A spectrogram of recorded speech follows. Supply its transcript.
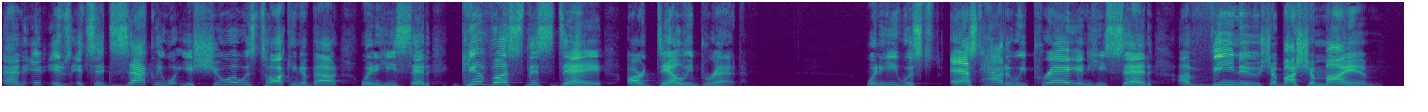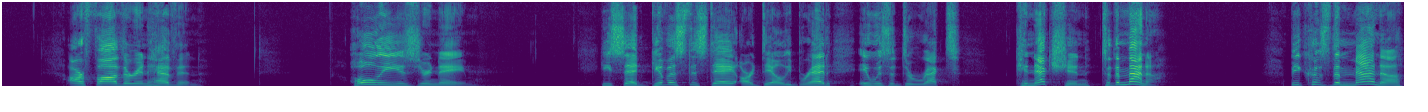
And it is, it's exactly what Yeshua was talking about when he said, Give us this day our daily bread. When he was asked, How do we pray? And he said, Avinu Shabashamayim, our Father in heaven. Holy is your name. He said, Give us this day our daily bread. It was a direct connection to the manna. Because the manna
